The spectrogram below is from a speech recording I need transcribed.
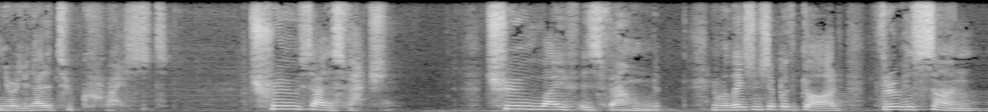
and you are united to Christ, true satisfaction, true life is found in relationship with God through His Son,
